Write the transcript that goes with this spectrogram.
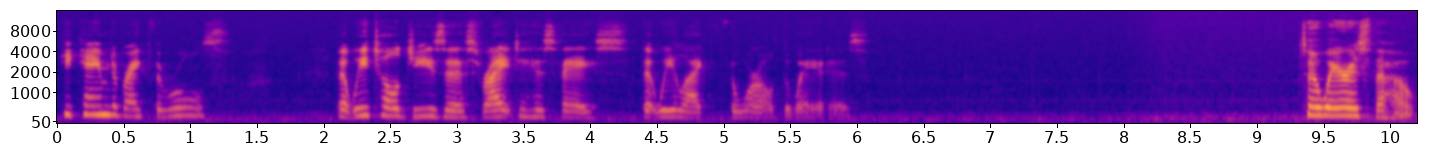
He came to break the rules. But we told Jesus right to his face that we like the world the way it is. So, where is the hope?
